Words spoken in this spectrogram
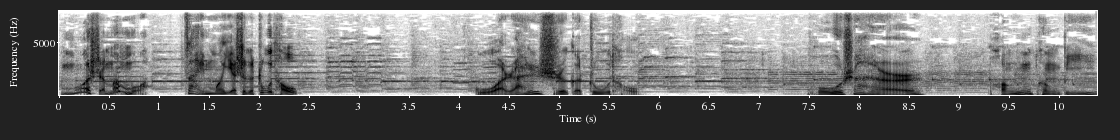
摸什么摸？再摸也是个猪头。”果然是个猪头。蒲扇耳，蓬蓬鼻，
